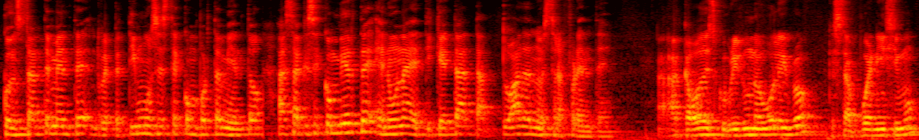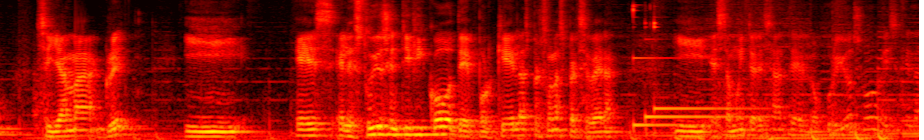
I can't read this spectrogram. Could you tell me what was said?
Constantemente repetimos este comportamiento hasta que se convierte en una etiqueta tatuada en nuestra frente. Acabo de descubrir un nuevo libro que está buenísimo, se llama Grit y es el estudio científico de por qué las personas perseveran. Y está muy interesante. Lo curioso es que la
